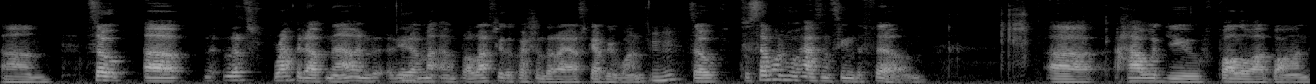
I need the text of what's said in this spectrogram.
that. Um, so uh, let's wrap it up now, and you know, ma- I'll ask you the question that I ask everyone. hmm So, to someone who hasn't seen the film, uh, how would you follow up on?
